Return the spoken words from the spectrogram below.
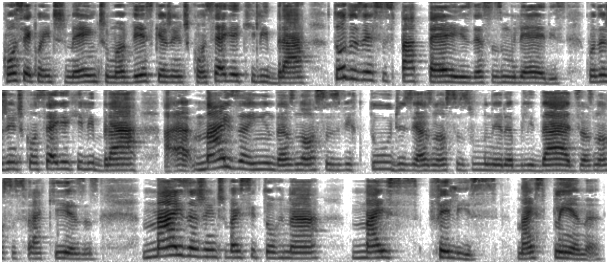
Consequentemente, uma vez que a gente consegue equilibrar todos esses papéis dessas mulheres, quando a gente consegue equilibrar mais ainda as nossas virtudes e as nossas vulnerabilidades, as nossas fraquezas, mais a gente vai se tornar mais feliz, mais plena.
